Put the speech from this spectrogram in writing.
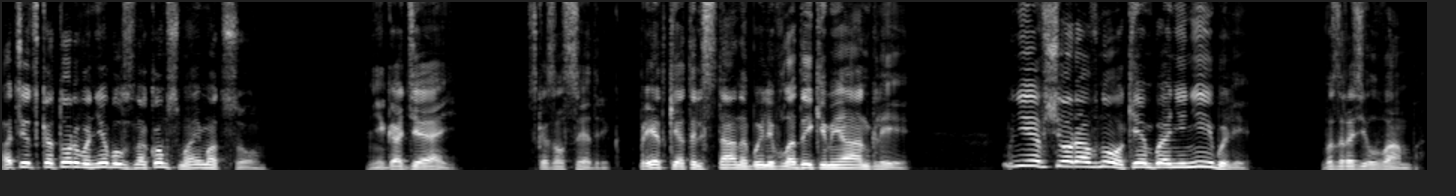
отец которого не был знаком с моим отцом? «Негодяй!» — сказал Седрик. «Предки Ательстана были владыками Англии». «Мне все равно, кем бы они ни были», — возразил Вамба.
